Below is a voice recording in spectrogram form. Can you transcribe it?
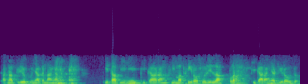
Karena beliau punya kenangan kitab ini dikarang fi Madhi Rasulillah plus dikarangnya di Raudhah.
